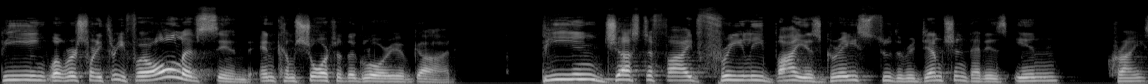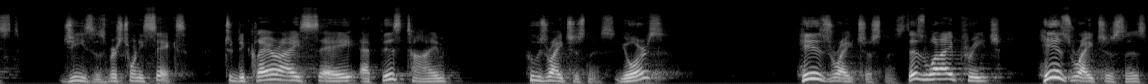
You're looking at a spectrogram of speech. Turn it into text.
Being, well, verse 23, for all have sinned and come short of the glory of God, being justified freely by his grace through the redemption that is in Christ Jesus. Verse 26, to declare, I say, at this time, whose righteousness? Yours? His righteousness. This is what I preach His righteousness,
